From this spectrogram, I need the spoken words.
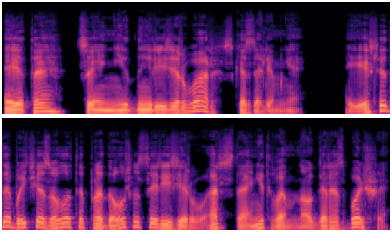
«Это цианидный резервуар», — сказали мне. «Если добыча золота продолжится, резервуар станет во много раз больше».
